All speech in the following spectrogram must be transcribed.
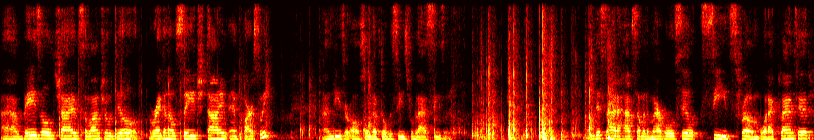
I have basil, chives, cilantro, dill, oregano, sage, thyme, and parsley. And these are also leftover seeds from last season. On this side, I have some of the marigold seeds from what I planted.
